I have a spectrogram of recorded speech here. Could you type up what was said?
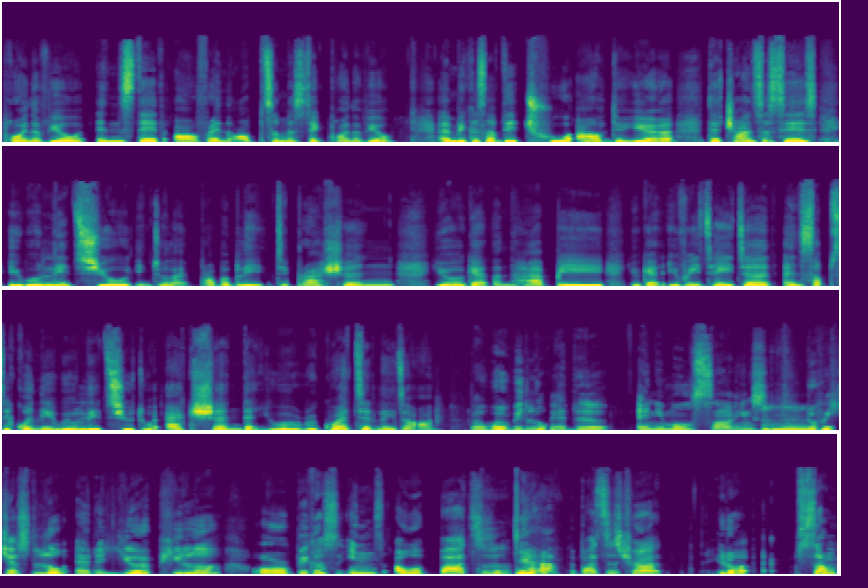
point of view instead of an optimistic point of view. And because of it throughout the year, the chances is it will lead you into like probably depression, you'll get unhappy, you get irritated, and subsequently will lead you to action that you will regret it later on. But when we look at the animal science, mm-hmm. do we just look at a year pillar or because in our Bazi, yeah. the Bazi chart, you know, some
